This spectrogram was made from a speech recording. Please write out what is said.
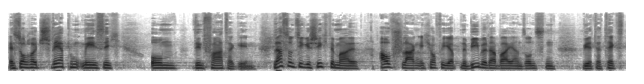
Es soll heute schwerpunktmäßig um den Vater gehen. Lasst uns die Geschichte mal aufschlagen. Ich hoffe, ihr habt eine Bibel dabei. Ansonsten wird der Text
